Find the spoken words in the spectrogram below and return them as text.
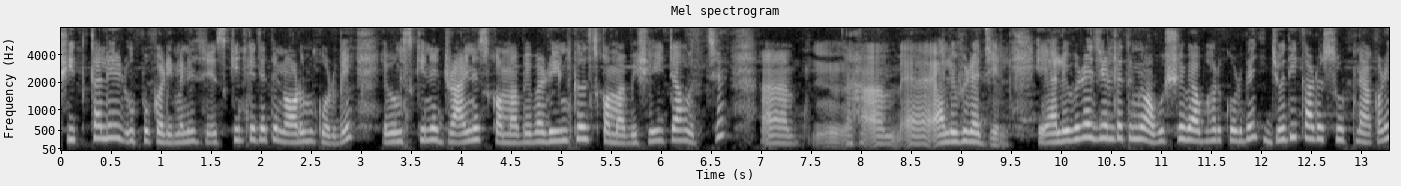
শীতকালের উপকারী মানে স্কিনকে যাতে নরম করবে এবং স্কিনের ড্রাইনেস কমাবে বা রিঙ্কলস কমাবে, সেইটা হচ্ছে অ্যালোভেরা জেল এই অ্যালোভেরা জেলটা তুমি অবশ্যই ব্যবহার করবে। যদি কারও স্যুট না করে,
